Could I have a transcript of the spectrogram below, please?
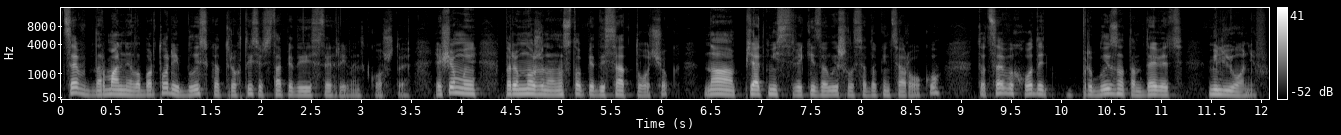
це в нормальній лабораторії близько 3150 гривень коштує. Якщо ми перемножимо на 150 точок на 5 місяців, які залишилися до кінця року, то це виходить приблизно там 9 мільйонів.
